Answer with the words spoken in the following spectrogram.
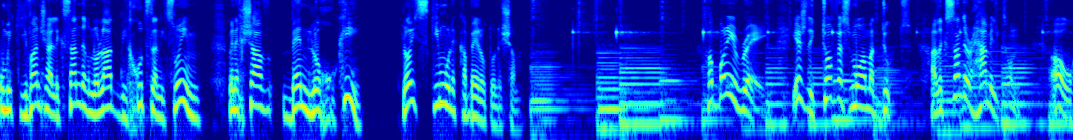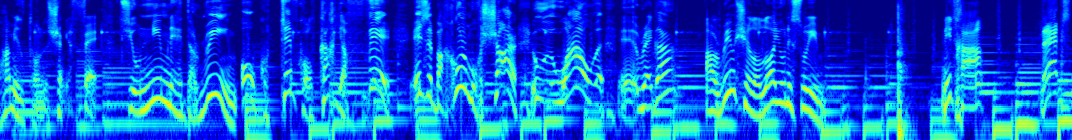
ומכיוון שאלכסנדר נולד מחוץ לנישואים, ונחשב בן לא חוקי, לא הסכימו לקבל אותו לשם. בוני ריי, יש לי טופס מועמדות. אלכסנדר המילטון. או, המילטון, זה שם יפה. ציונים נהדרים. או, כותב כל כך יפה. איזה בחור מוכשר. וואו. רגע, ההורים שלו לא היו נשואים. נדחה. נקסט.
